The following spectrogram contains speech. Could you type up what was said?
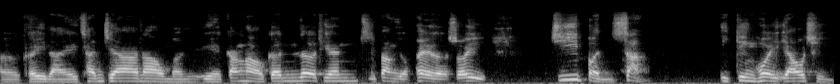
呃可以来参加，那我们也刚好跟乐天职棒有配合，所以基本上。一定会邀请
